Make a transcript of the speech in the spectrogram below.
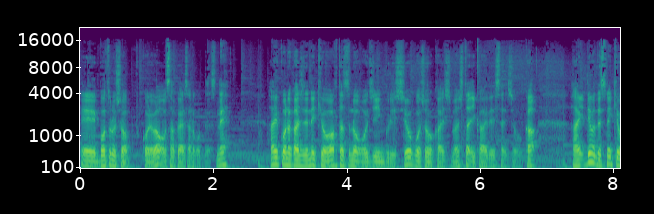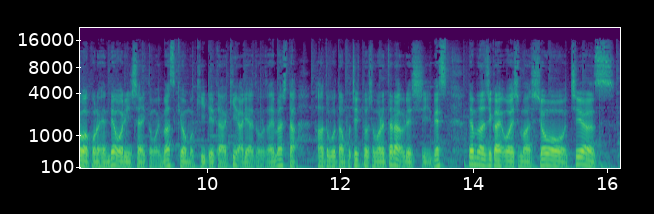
え、ボトルショップ。これはお酒屋さんのことですね。はい、こんな感じでね、今日は2つのオージーイングリッシュをご紹介しました。いかがでしたでしょうか？はい。ではですね、今日はこの辺で終わりにしたいと思います。今日も聞いていただきありがとうございました。ハートボタンポチッと押してもらえたら嬉しいです。ではまた次回お会いしましょう。チェアス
